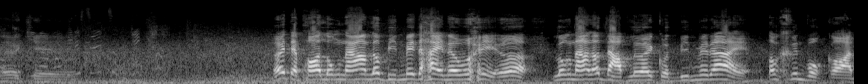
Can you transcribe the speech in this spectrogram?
โอเค เฮ้ยแต่พอลงน้ำแล้วบินไม่ได้นะเว้ยเออ ลงน้ำแล้วดับเลยกดบินไม่ได้ ต้องขึ้นบกก่อน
